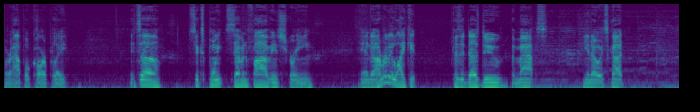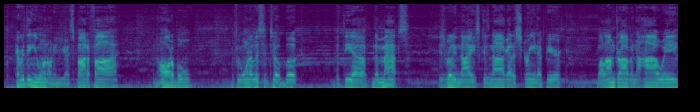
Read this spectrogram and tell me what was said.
or Apple CarPlay. It's a 6.75 inch screen and I really like it because it does do the maps. You know, it's got everything you want on it. You got Spotify, and Audible, if we want to listen to a book. But the uh, the maps is really nice because now I got a screen up here while I'm driving the highway.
